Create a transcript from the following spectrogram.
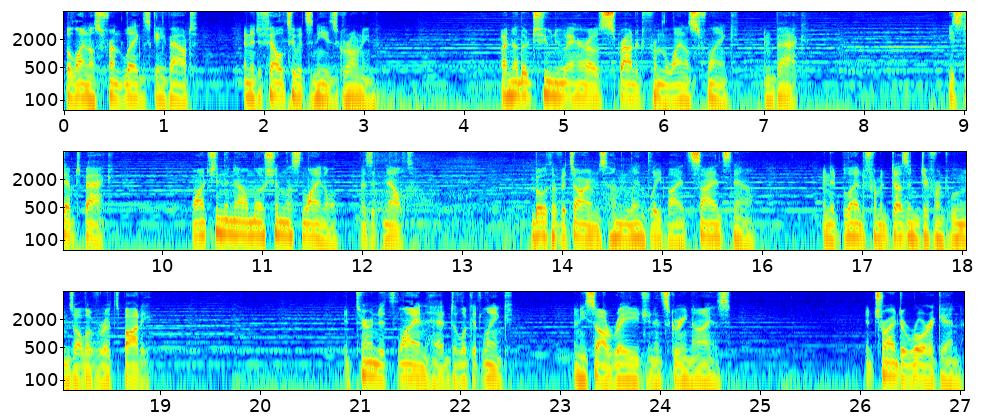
The Lynel's front legs gave out, and it fell to its knees groaning. Another two new arrows sprouted from the Lynel's flank and back. He stepped back, watching the now motionless Lynel as it knelt. Both of its arms hung limply by its sides now, and it bled from a dozen different wounds all over its body. It turned its lion head to look at Link, and he saw rage in its green eyes. It tried to roar again,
